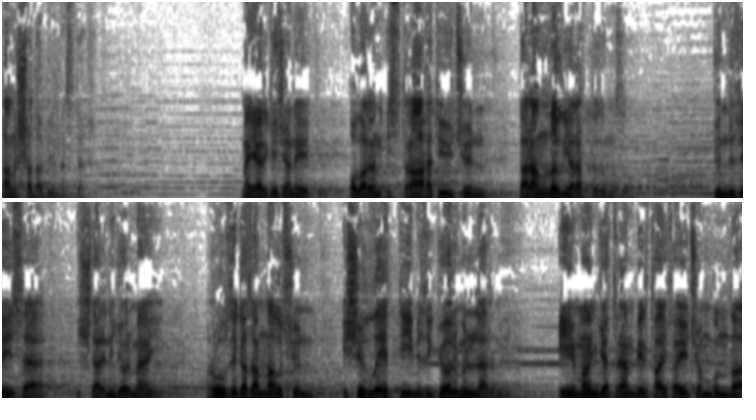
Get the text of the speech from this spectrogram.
danışa da bilməzlər. Məyər gecəni onların istirahəti üçün qaranlıq yaratdığımızı, gündüzü isə işlərini görmək, ruzi qazanmaq üçün işıqlı etdiyimizi görmürlərmi? İman gətirən bir tayfə üçün bunda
